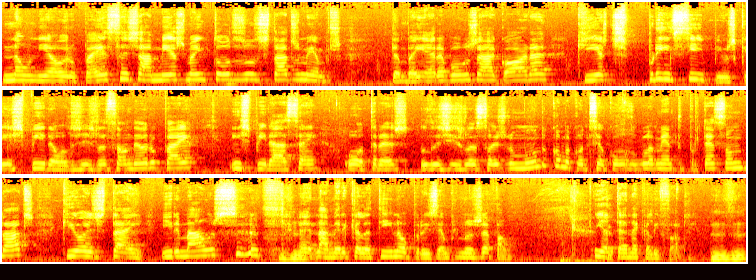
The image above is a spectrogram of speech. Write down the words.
na União Europeia seja a mesma em todos os Estados-membros. Também era bom já agora que estes princípios que inspiram a legislação da Europeia inspirassem outras legislações no mundo, como aconteceu com o Regulamento de Proteção de Dados, que hoje tem irmãos uhum. na América Latina ou, por exemplo, no Japão e até na Califórnia. Uhum.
